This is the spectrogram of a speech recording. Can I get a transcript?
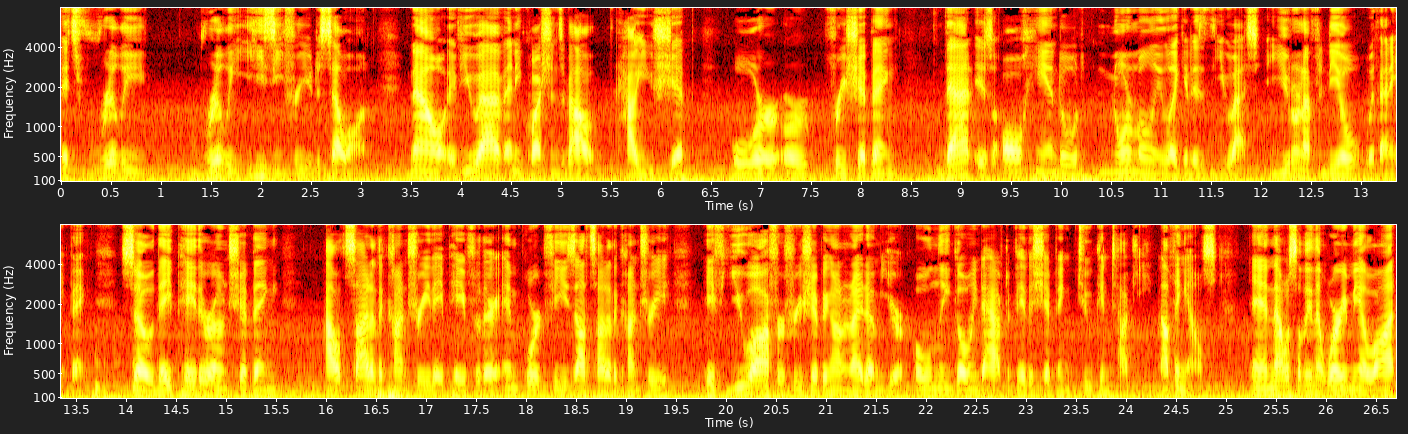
it's really, really easy for you to sell on. Now, if you have any questions about how you ship or, or free shipping, that is all handled normally like it is the US. You don't have to deal with anything. So they pay their own shipping outside of the country, they pay for their import fees outside of the country. If you offer free shipping on an item, you're only going to have to pay the shipping to Kentucky, nothing else. And that was something that worried me a lot.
